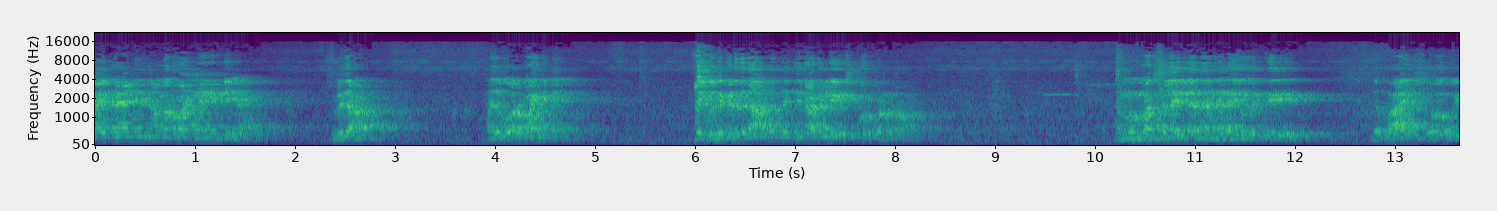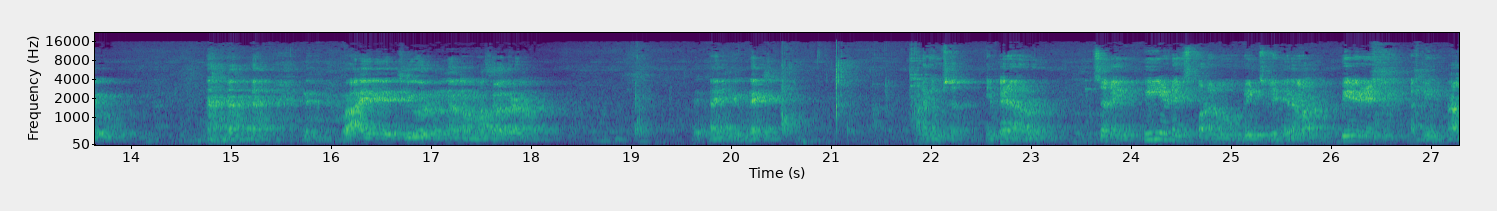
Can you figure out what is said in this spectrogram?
my brand number number one in India. அது உரமாக்கிட்டேன். இன்னைக்கு வந்து கிட்டத்தட்ட அறுபத்தஞ்சு நாடுகளில் எக்ஸ்போர்ட் பண்றோம். நம்ம மசாலா இல்லாத நிறைய பேருக்கு இந்த வாய் ஷோ போயிடும். வாயில எச்சி வரணும்னா நம்ம மசாலா வேணும் தேங்க்யூ நெக்ஸ்ட் வணக்கம் சார் என் பேர் அருள் சார் பீரியடைஸ் பண்ணணும் அப்படின்னு? சொல்லிட்டு பீரியடைஸ் அப்படின்னு.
